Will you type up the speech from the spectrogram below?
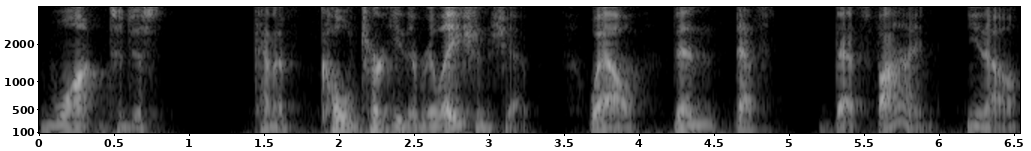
want to just kind of cold turkey the relationship, well, then that's that's fine. You know,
